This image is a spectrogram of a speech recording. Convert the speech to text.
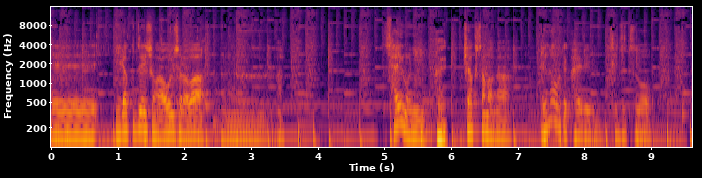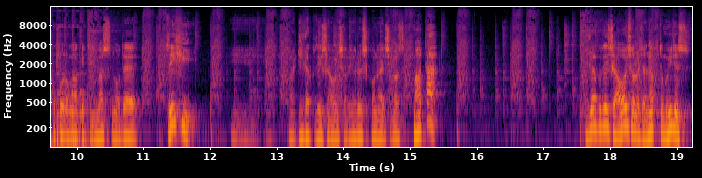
えーリラクゼーション青い空は最後にはい。お客様が笑顔で帰れる施術を心がけていますのでぜひ、えーまあ、リラクゼーション青い空よろしくお願いします。またリラクゼーション青い空じゃなくてもいいです。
